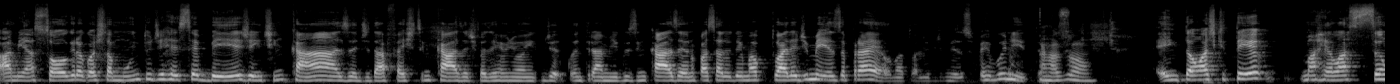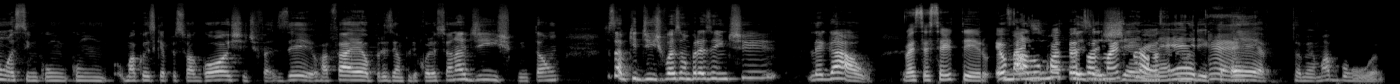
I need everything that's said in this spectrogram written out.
a minha sogra gosta muito de receber gente em casa, de dar festa em casa, de fazer reunião entre amigos em casa. ano passado eu dei uma toalha de mesa para ela, uma toalha de mesa super bonita. Arrasou. Então, acho que ter uma relação, assim, com, com uma coisa que a pessoa gosta de fazer. O Rafael, por exemplo, ele coleciona disco. Então, você sabe que disco vai ser um presente legal. Vai ser certeiro. Eu Mas falo com as pessoas mais genérica, é. é, também é uma boa.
